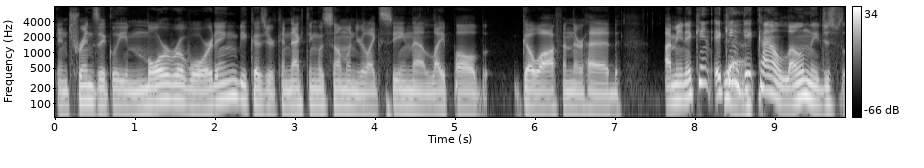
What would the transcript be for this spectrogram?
intrinsically more rewarding because you're connecting with someone you're like seeing that light bulb go off in their head i mean it can it can Yeah. get kind of lonely just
